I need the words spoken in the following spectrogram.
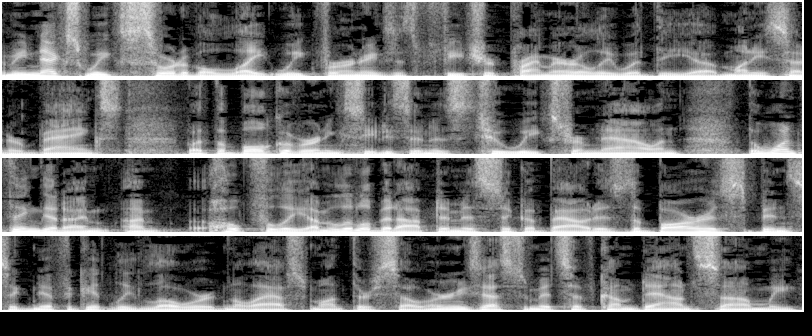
I mean, next week's sort of a light week for earnings. It's featured primarily with the uh, money center banks, but the bulk of earnings season is two weeks from now. And the one thing that I'm, I'm hopefully I'm a little bit optimistic about is the bar has been significantly lowered in the last month or so. Earnings estimates have come down some. We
